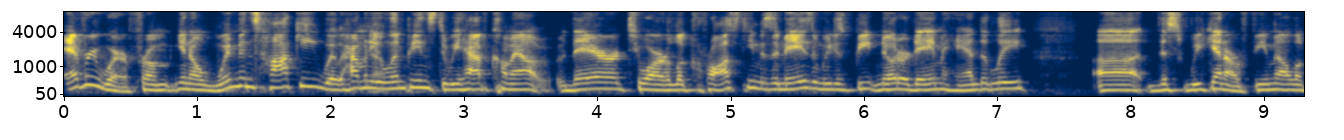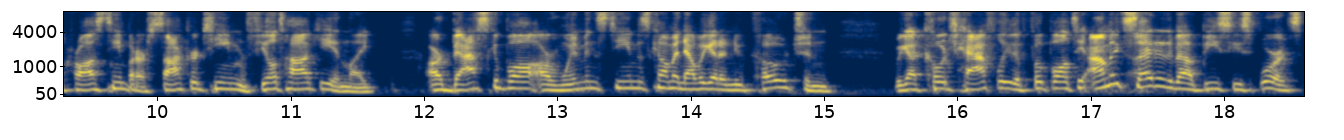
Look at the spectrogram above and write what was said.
everywhere from you know women's hockey. How many Yeah. Olympians do we have come out there? To our lacrosse team is amazing. We just beat Notre Dame handedly uh, this weekend. Our female lacrosse team, but our soccer team and field hockey and like our basketball, our women's team is coming. Now we got a new coach and we got Coach Hafley, the football team. I'm excited about BC sports.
